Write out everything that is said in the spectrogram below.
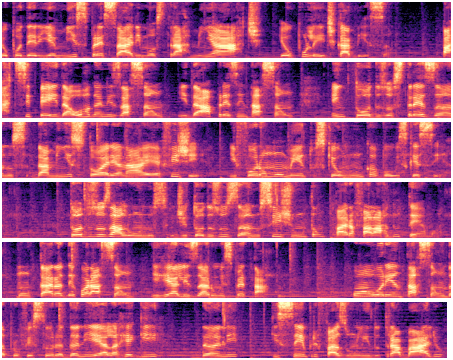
eu poderia me expressar e mostrar minha arte, eu pulei de cabeça. Participei da organização e da apresentação em todos os três anos da minha história na AFG e foram momentos que eu nunca vou esquecer. Todos os alunos de todos os anos se juntam para falar do tema, montar a decoração e realizar um espetáculo. Com a orientação da professora Daniela Regui, Dani, que sempre faz um lindo trabalho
